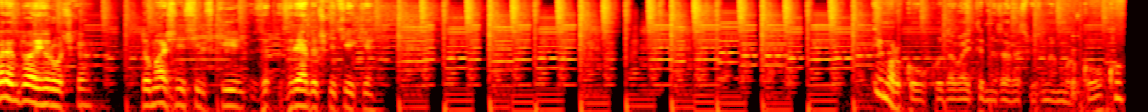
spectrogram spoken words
Беремо два огірочка, домашні сільські, з рядочки тільки. І морковку. Давайте ми зараз візьмемо морковку.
